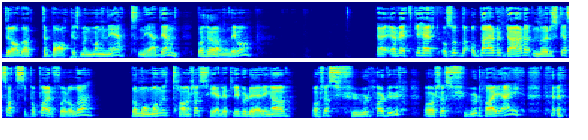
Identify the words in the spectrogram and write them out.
dra deg tilbake som en magnet ned igjen, på hønenivå. Jeg, jeg vet ikke helt Og, og det er vel der, da. Når skal jeg satse på parforholdet? Da må man jo ta en slags helhetlig vurdering av hva slags fugl har du, og hva slags fugl har jeg?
